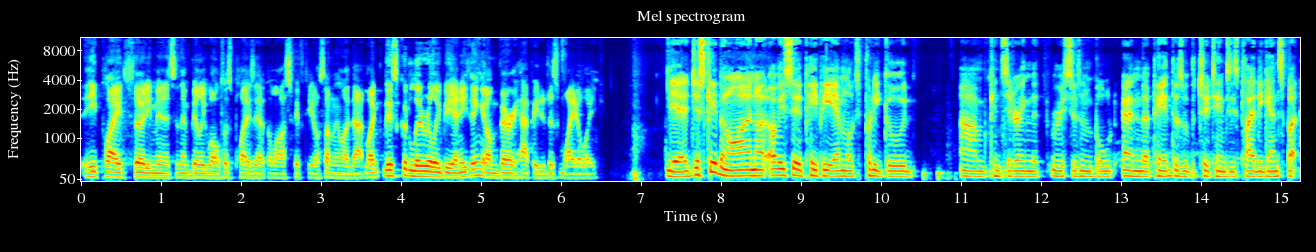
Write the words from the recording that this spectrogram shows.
he played 30 minutes and then Billy Walters plays out the last 50 or something like that. Like this could literally be anything, and I'm very happy to just wait a week. Yeah, just keep an eye on it. Obviously, the PPM looks pretty good um, considering the Roosters and Bull and the Panthers with the two teams he's played against. But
